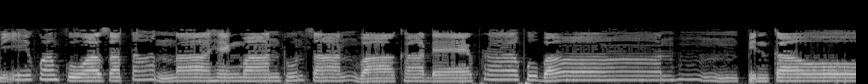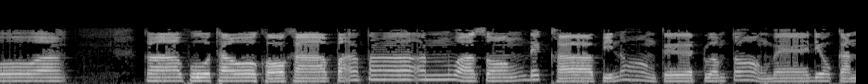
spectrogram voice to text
มีความกลัวสตานนาแห่งมานทุนสารว่าคาแด่พระผู้บานปิ่นเก่ากาผู้เท่าขอขาปาตาอันว่าสองเด็กขาพี่น้องเกิดรวมต้องแม่เดียวกัน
